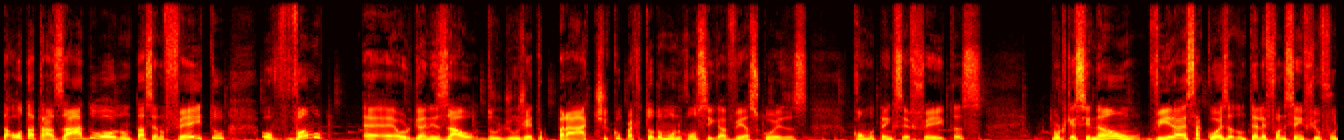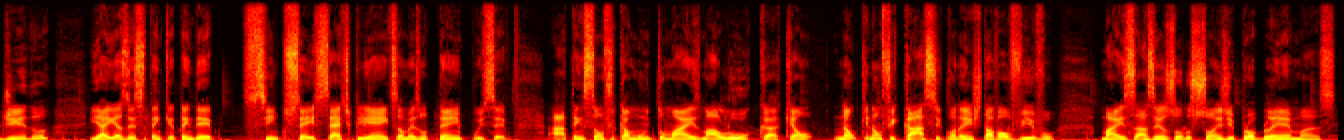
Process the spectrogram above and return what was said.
tá, ou tá atrasado ou não tá sendo feito. Ou vamos é, é, organizar do- de um jeito prático para que todo mundo consiga ver as coisas como tem que ser feitas. Porque senão vira essa coisa de um telefone sem fio fudido. E aí, às vezes, você tem que atender 5, 6, 7 clientes ao mesmo tempo. E você- a atenção fica muito mais maluca. Que é um- não que não ficasse quando a gente estava ao vivo, mas as resoluções de problemas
